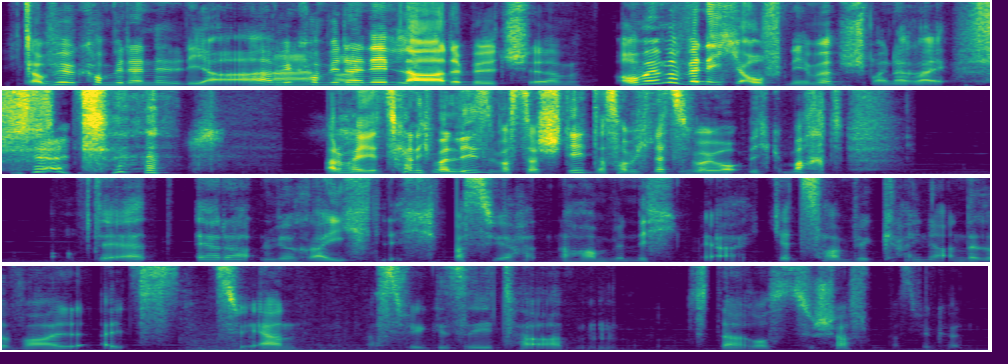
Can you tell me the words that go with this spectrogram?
Ich glaube, wir kommen wieder in den... Ja, ah, wir kommen wieder okay. in den Ladebildschirm. Warum immer, wenn ich aufnehme? Schweinerei. Warte mal, jetzt kann ich mal lesen, was da steht. Das habe ich letztes Mal überhaupt nicht gemacht. Auf der Erd Erde hatten wir reichlich. Was wir hatten, haben wir nicht mehr. Jetzt haben wir keine andere Wahl, als zu ernten, was wir gesät haben. Und daraus zu schaffen, was wir können.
